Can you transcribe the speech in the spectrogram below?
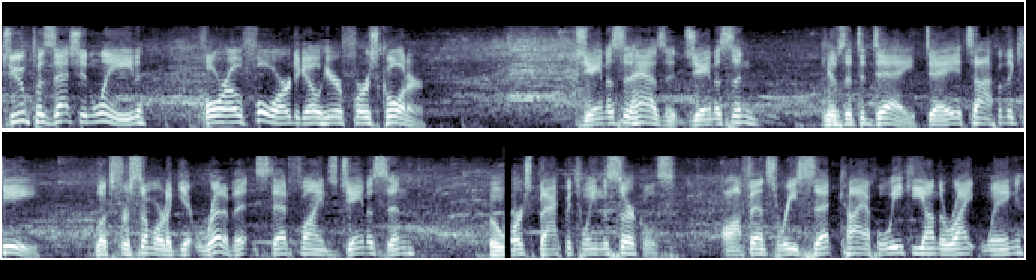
Two possession lead. 4.04 to go here, first quarter. Jamison has it. Jamison gives it to Day. Day, at top of the key. Looks for somewhere to get rid of it. Instead, finds Jamison, who works back between the circles. Offense reset. Kaya Pawiki on the right wing.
